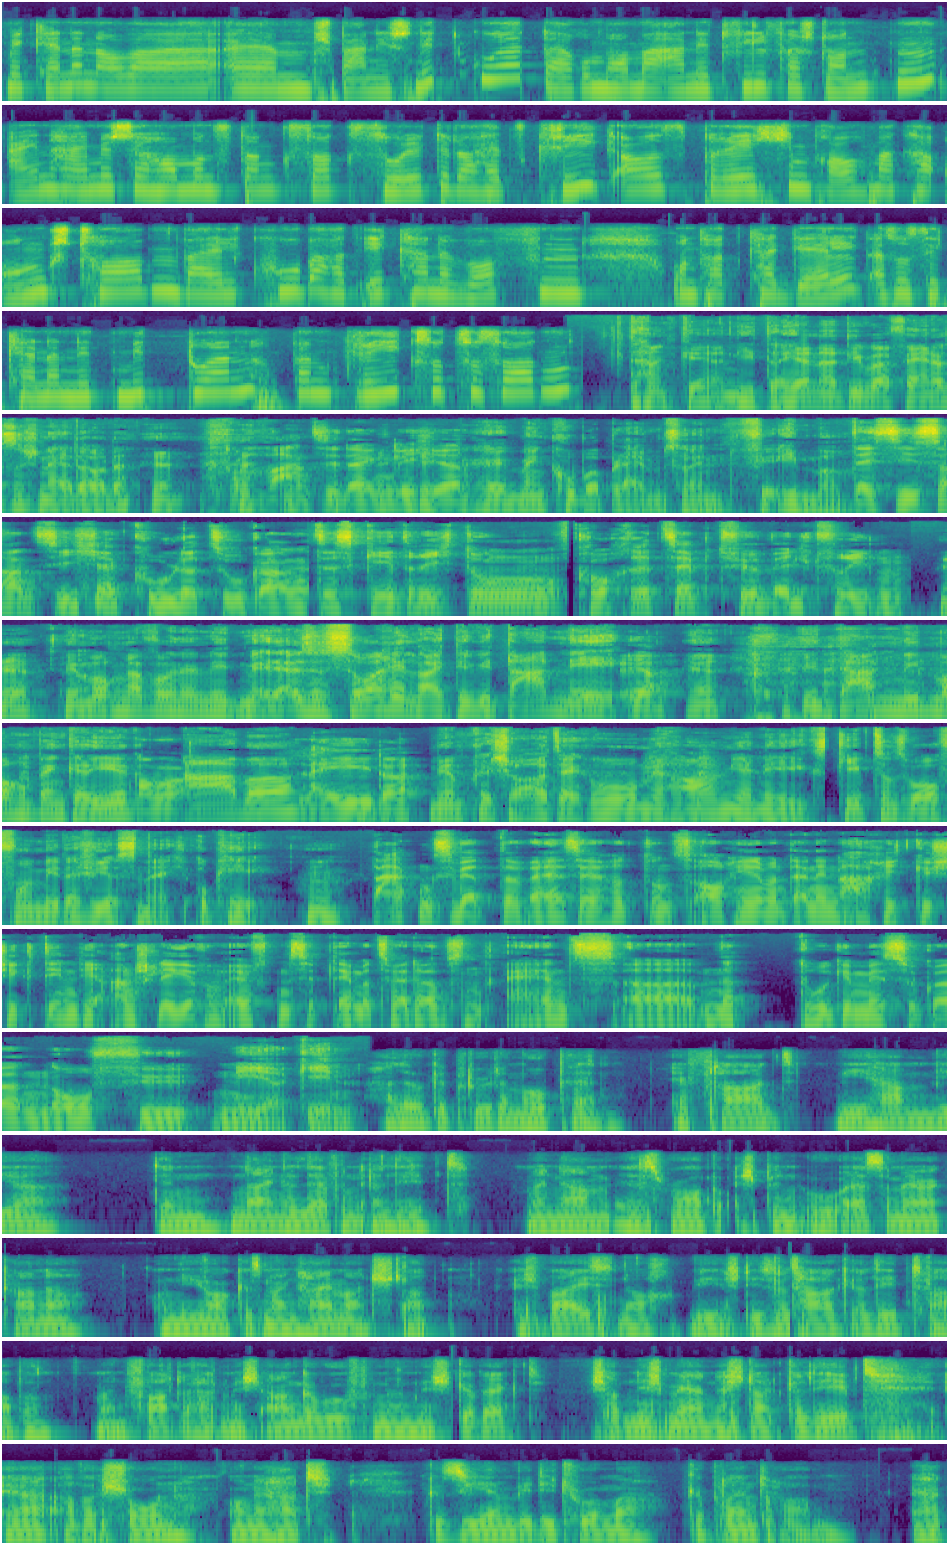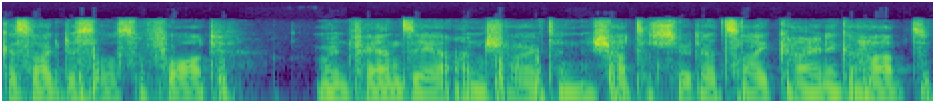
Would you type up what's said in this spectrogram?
Wir kennen aber ähm, Spanisch nicht gut, darum haben wir auch nicht viel verstanden. Einheimische haben uns dann gesagt, sollte da jetzt Krieg ausbrechen, braucht man keine Angst haben, weil Kuba hat eh keine Waffen und hat kein Geld, also sie können nicht mittun beim Krieg sozusagen. Danke, Anita. Ja, na, die war fein aus dem Schneider, oder? Ja. Wahnsinn eigentlich, ja. Mein Kuba bleiben sollen, für immer. Das ist an sich ein cooler Zugang. Das geht Richtung Kochrezept für Weltfrieden. Ja, wir machen einfach nicht mit. Also sorry Leute, wir taten eh. Ja. ja. Wir taten mitmachen beim Krieg, Aber aber Leider. wir haben schaut euch an, wir haben ja nichts. Gebt uns Waffen und wir erschießen euch. Okay. Hm? Dankenswerterweise hat uns auch jemand eine Nachricht geschickt, den die Anschläge vom 11. September 2001 äh, naturgemäß sogar noch viel näher gehen. Hallo Gebrüder Moped. Ihr fragt, wie haben wir den 9-11 erlebt? Mein Name ist Rob, ich bin US-Amerikaner und New York ist meine Heimatstadt. Ich weiß noch, wie ich diesen Tag erlebt habe. Mein Vater hat mich angerufen und mich geweckt. Ich habe nicht mehr in der Stadt gelebt, er aber schon. Und er hat gesehen, wie die Türme gebrannt haben. Er hat gesagt, ich soll sofort meinen Fernseher anschalten. Ich hatte zu der Zeit keine gehabt.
